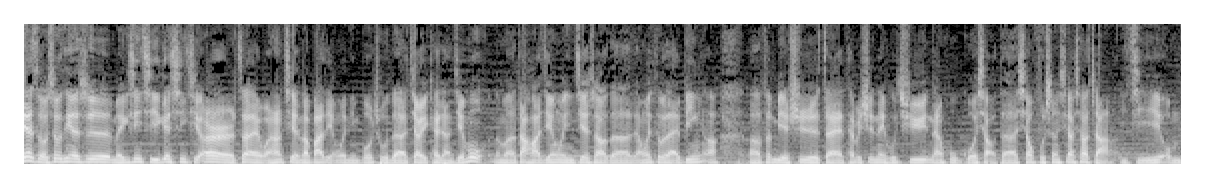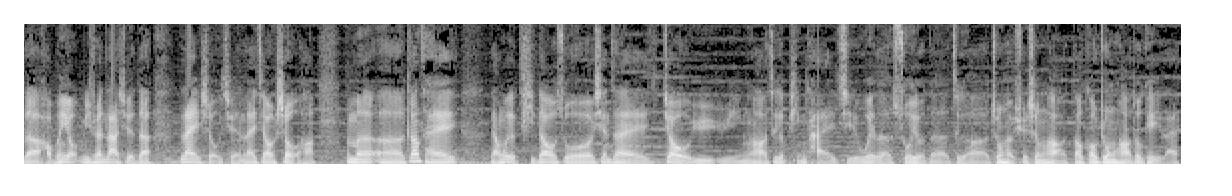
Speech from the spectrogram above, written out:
现在所收听的是每个星期一跟星期二在晚上七点到八点为您播出的教育开讲节目。那么大华今天为您介绍的两位特别来宾啊，呃，分别是在台北市内湖区南湖国小的肖福生肖校长，以及我们的好朋友民传大学的赖守全赖教授哈。那么呃，刚才两位有提到说，现在教育云啊这个平台，其实为了所有的这个中小学生哈到高中哈都可以来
